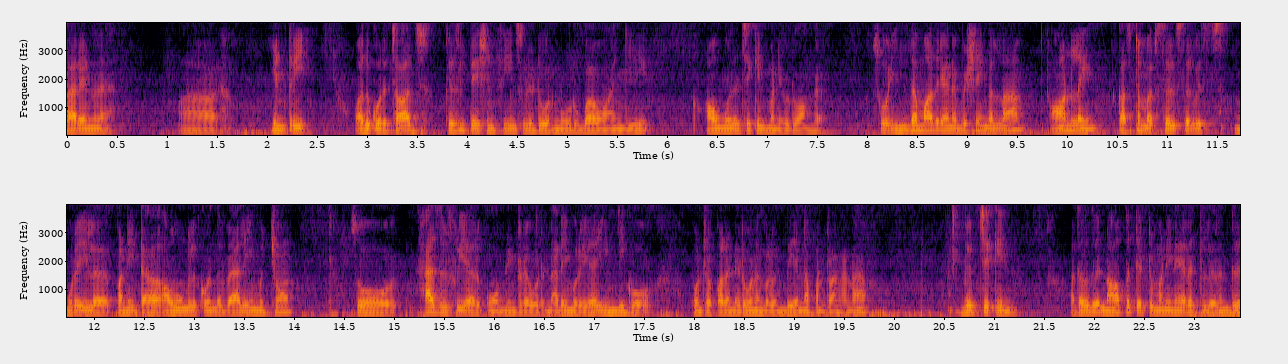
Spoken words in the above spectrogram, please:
வேறு என்ன என்ட்ரி அதுக்கு ஒரு சார்ஜ் ஃபெசிலிட்டேஷன் ஃபீன்னு சொல்லிட்டு ஒரு நூறுரூபா வாங்கி அவங்க வந்து செக்இன் பண்ணி விடுவாங்க. ஸோ இந்த மாதிரியான விஷயங்கள்லாம் ஆன்லைன் கஸ்டமர் செல்ஃப் சர்வீஸ் முறையில் பண்ணிட்டா அவங்களுக்கு வந்து வேலையும் மிச்சம். ஸோ ஹேசல் ஃப்ரீயாக இருக்கும் அப்படின்ற ஒரு நடைமுறையை இண்டிகோ போன்ற பல நிறுவனங்கள் வந்து என்ன பண்ணுறாங்கன்னா வெப் செக்இன் அதாவது நாற்பத்தெட்டு மணி நேரத்திலிருந்து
